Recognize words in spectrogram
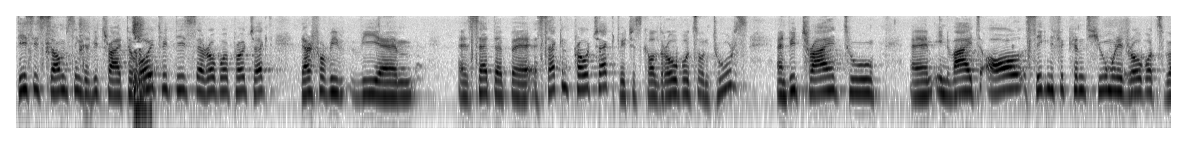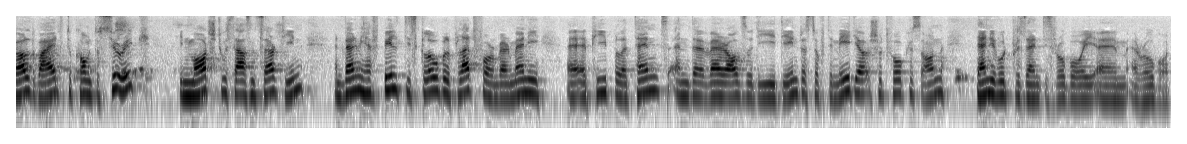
this is something that we try to avoid with this uh, robot project. Therefore, we, we um, uh, set up a, a, second project, which is called Robots on Tours, and we try to um, invite all significant humanoid robots worldwide to come to Zurich in March 2013. And when we have built this global platform where many uh, people attend and uh, where also the, the interest of the media should focus on, then we would present this Roboy um, robot.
